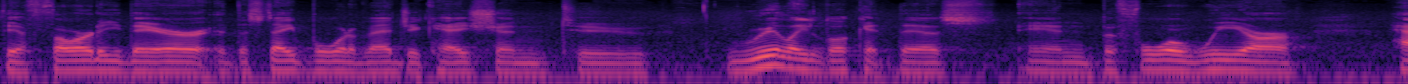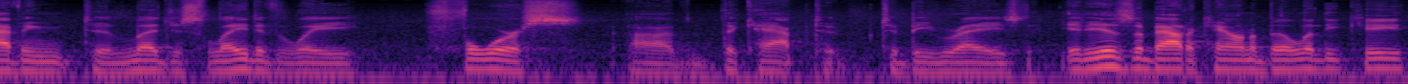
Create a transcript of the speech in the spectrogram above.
the authority there at the State Board of Education to really look at this and before we are having to legislatively force uh, the cap to, to be raised. It is about accountability, Keith,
